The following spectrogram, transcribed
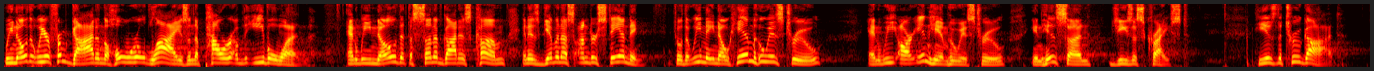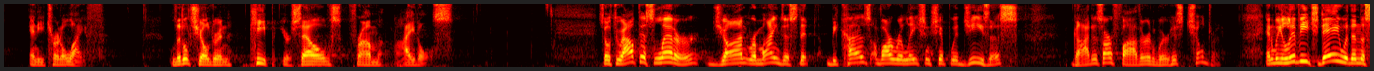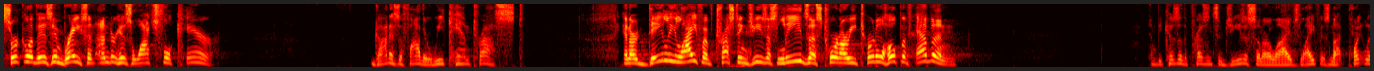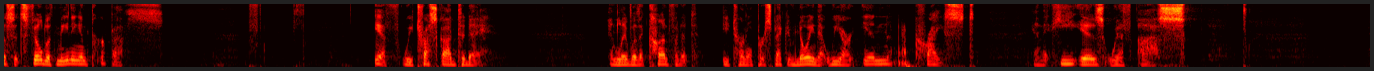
We know that we are from God, and the whole world lies in the power of the evil one. And we know that the Son of God has come and has given us understanding, so that we may know him who is true, and we are in him who is true, in his Son, Jesus Christ. He is the true God and eternal life. Little children, keep yourselves from idols. So, throughout this letter, John reminds us that because of our relationship with Jesus, God is our Father and we're His children. And we live each day within the circle of His embrace and under His watchful care. God is a Father we can trust. And our daily life of trusting Jesus leads us toward our eternal hope of heaven. And because of the presence of Jesus in our lives, life is not pointless, it's filled with meaning and purpose. If we trust God today and live with a confident eternal perspective, knowing that we are in Christ and that He is with us.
